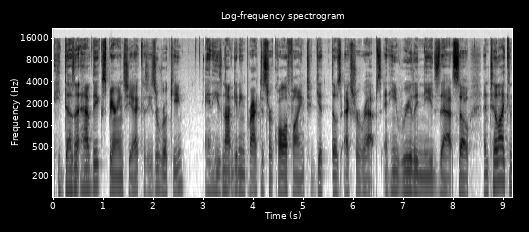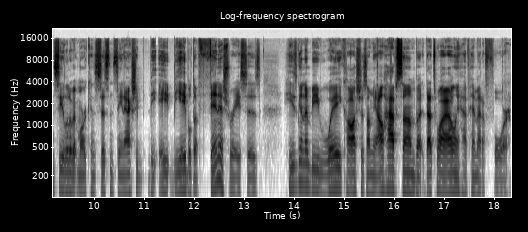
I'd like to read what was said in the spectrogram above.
he doesn't have the experience yet because he's a rookie and he's not getting practice or qualifying to get those extra reps and he really needs that. So until i can see a little bit more consistency and actually the, be able to finish races he's going to be way cautious i mean i'll have some but that's why i only have him at a four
